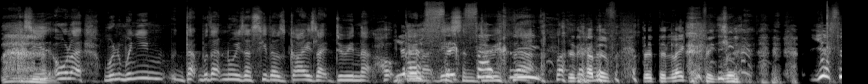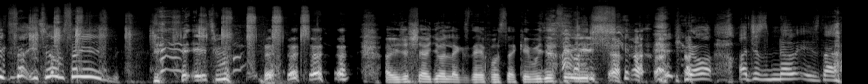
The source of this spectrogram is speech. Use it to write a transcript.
I see all like when when you that with that noise, I see those guys like doing that hop going like this exactly. and doing that. the kind of the, the leg thing. with- yes, exactly. You see what I'm saying? it's oh, you just showed your legs there for a second. We just see oh, you. you know, what? I just noticed that.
